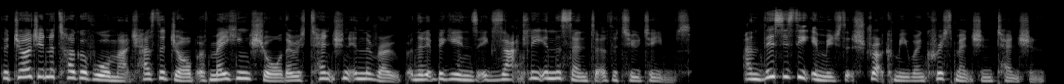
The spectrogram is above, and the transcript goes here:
The judge in a tug of war match has the job of making sure there is tension in the rope and that it begins exactly in the centre of the two teams. And this is the image that struck me when Chris mentioned tension.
